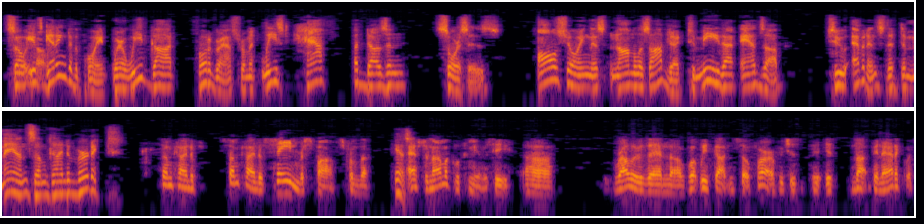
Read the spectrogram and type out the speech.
So it's getting to the point where we've got photographs from at least half a dozen sources all showing this anomalous object. To me, that adds up to evidence that demands some kind of verdict. Some kind of some kind of sane response from the yes. astronomical community, uh, rather than uh, what we've gotten so far, which is is not been adequate.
